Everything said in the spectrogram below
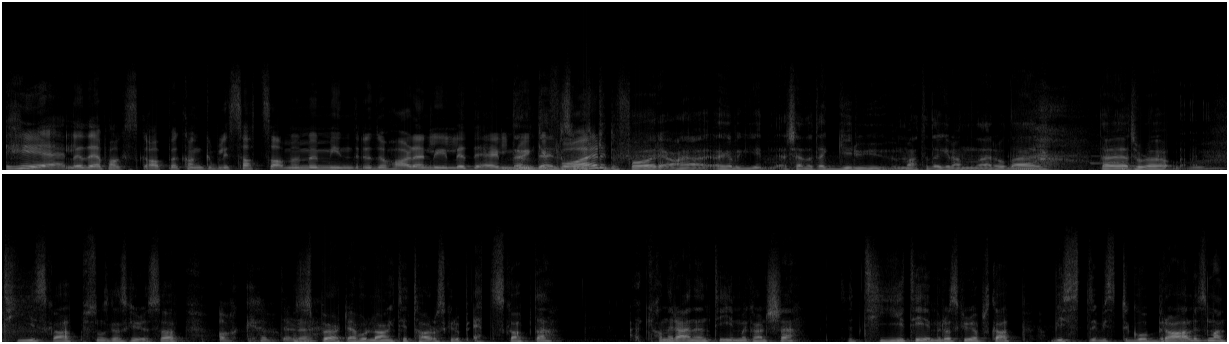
Hele det pakkskapet kan ikke bli satt sammen med mindre du har den lille delen Den du ikke delen som ikke du får. Ja, ja, jeg, jeg kjenner at jeg gruer meg til det greiene der. Og det er, det er, jeg tror det er ti skap som skal skrus opp. Å, Og så spurte jeg hvor lang tid tar det å skru opp ett skap, da. Jeg kan regne en time, kanskje. Så ti timer å skru opp skap. Hvis, hvis det går bra, liksom. da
